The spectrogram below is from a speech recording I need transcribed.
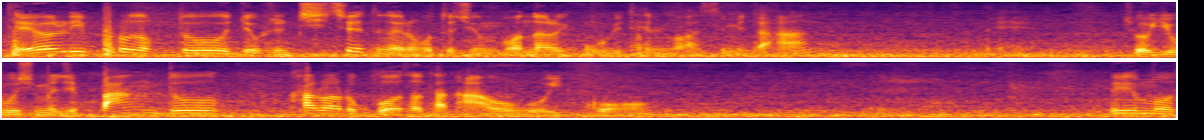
데일리 프로덕트도 이제 무슨 치즈라든가 이런 것도 지금 원활하게 공급이 되는 것 같습니다. 네. 저기 보시면 이제 빵도 하루하루 구워서 다 나오고 있고 여기 뭐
